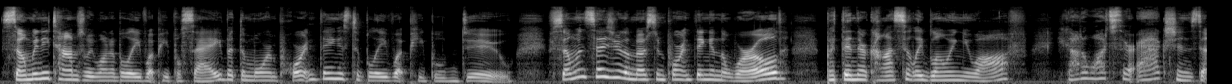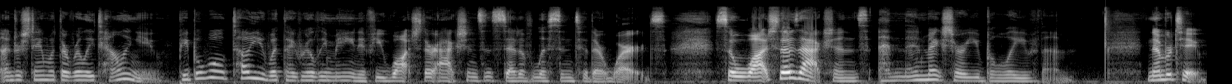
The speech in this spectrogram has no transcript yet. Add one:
So many times we want to believe what people say, but the more important thing is to believe what people do. If someone says you're the most important thing in the world, but then they're constantly blowing you off, you got to watch their actions to understand what they're really telling you. People will tell you what they really mean if you watch their actions instead of listen to their words. So watch those actions and then make sure you believe them. Number two,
